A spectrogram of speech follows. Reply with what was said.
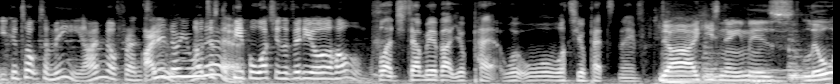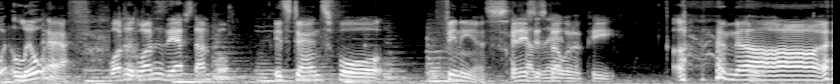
you can talk to me. I'm your friend too. I didn't know you were Not just the people watching the video at home. Fletch, tell me about your pet. Wh- wh- what's your pet's name? Uh, his name is Lil Lil F. What does, what does the F stand for? It stands for Phineas. Phineas is spelled with a P. no.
